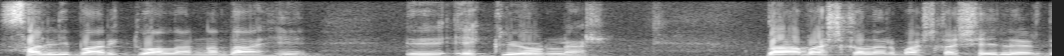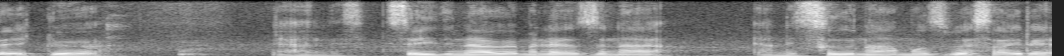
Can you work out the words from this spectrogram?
salli barik dualarına dahi e, ekliyorlar. Daha başkaları başka şeyler de ekliyor. Yani seyyidina ve melezina yani sığınağımız vesaire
